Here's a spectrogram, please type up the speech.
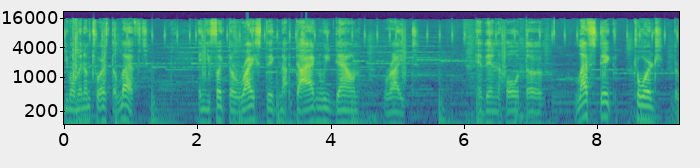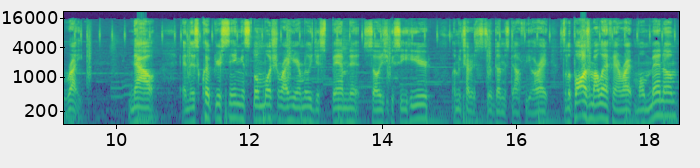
you momentum towards the left and you flick the right stick not diagonally down right and then hold the left stick towards the right. Now in this clip you're seeing in slow motion right here I'm really just spamming it. So as you can see here let me try to still dumb this down for you alright so the ball is in my left hand right? Momentum.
